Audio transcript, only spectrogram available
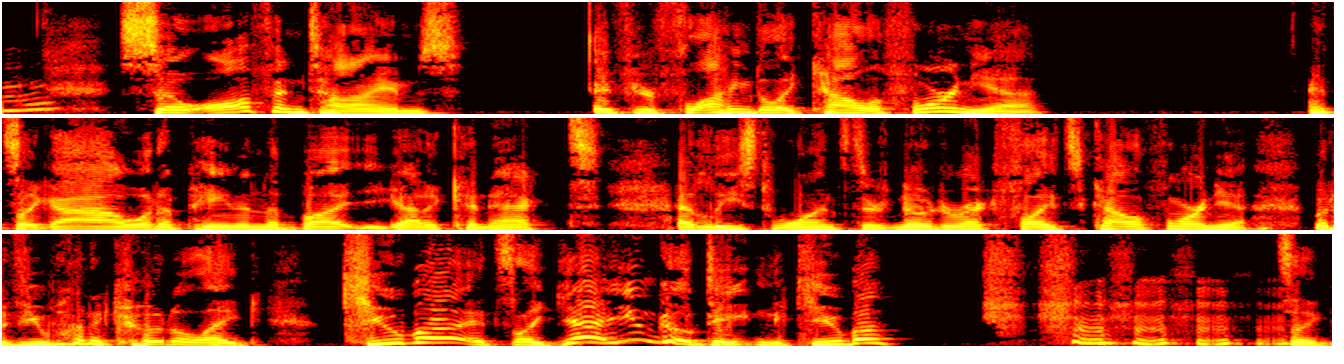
Mhm. So oftentimes, if you're flying to like California, it's like ah, what a pain in the butt. You got to connect at least once. There's no direct flights to California, but if you want to go to like Cuba, it's like yeah, you can go Dayton to Cuba. It's like,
